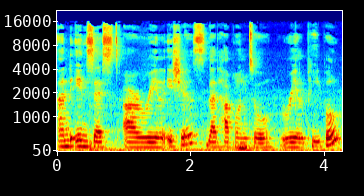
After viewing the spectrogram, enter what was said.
and incest are real issues that happen to real people,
